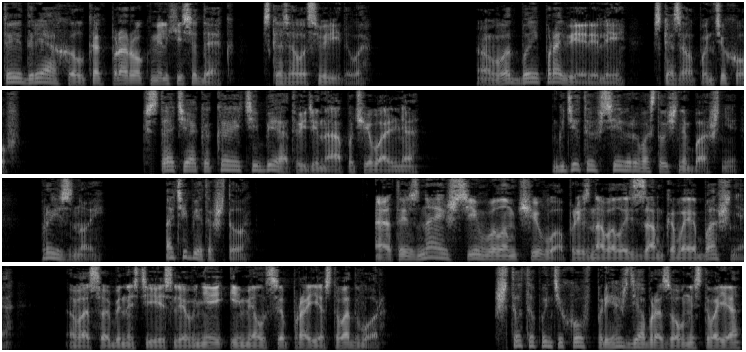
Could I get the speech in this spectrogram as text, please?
«Ты дряхал, как пророк Мельхиседек», — сказала Свиридова. «Вот бы и проверили», — сказал Пантюхов. «Кстати, а какая тебе отведена опочивальня?» «Где-то в северо-восточной башне, проездной. А тебе-то что?» «А ты знаешь, символом чего признавалась замковая башня?» в особенности, если в ней имелся проезд во двор. Что-то, Пантюхов, прежде образованность твоя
